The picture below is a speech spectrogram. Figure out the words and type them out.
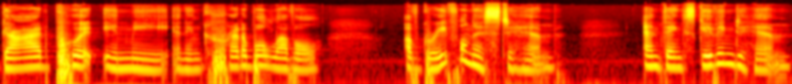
God put in me an incredible level of gratefulness to Him and thanksgiving to Him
